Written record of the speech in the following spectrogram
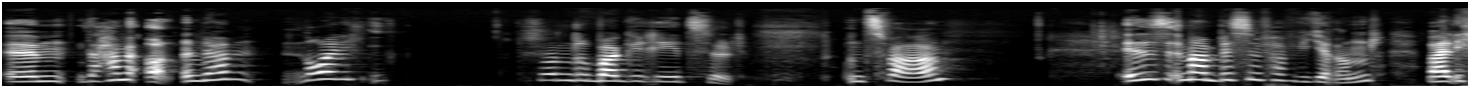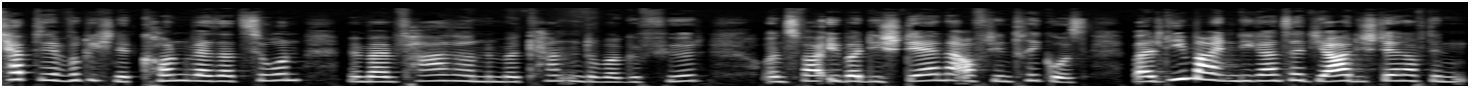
Ähm, da haben wir, auch- wir haben neulich schon drüber gerätselt. Und zwar ist es immer ein bisschen verwirrend, weil ich habe dir wirklich eine Konversation mit meinem Vater und einem Bekannten drüber geführt. Und zwar über die Sterne auf den Trikots. Weil die meinten die ganze Zeit, ja, die Sterne auf den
